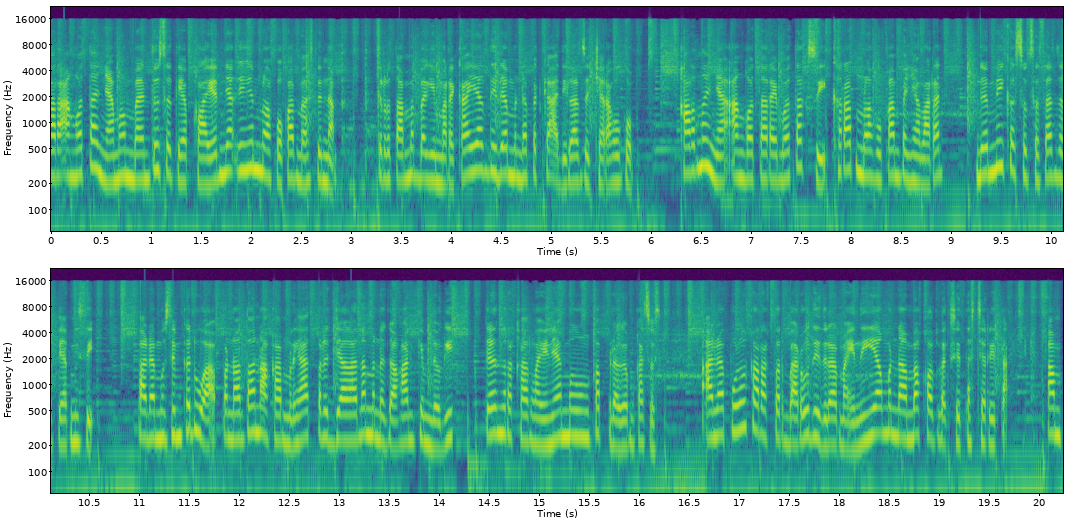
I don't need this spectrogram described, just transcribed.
Para anggotanya membantu setiap klien yang ingin melakukan balas dendam, terutama bagi mereka yang tidak mendapat keadilan secara hukum. Karenanya, anggota Rainbow Taxi kerap melakukan penyamaran demi kesuksesan setiap misi. Pada musim kedua, penonton akan melihat perjalanan menegangkan Kim Dogi dan rekan lainnya mengungkap beragam kasus. Ada pula karakter baru di drama ini yang menambah kompleksitas cerita. 4.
